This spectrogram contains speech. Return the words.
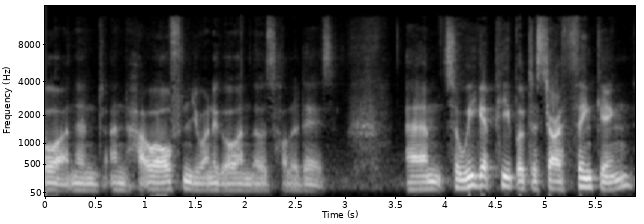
go on, and, and how often do you want to go on those holidays. Um, so we get people to start thinking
